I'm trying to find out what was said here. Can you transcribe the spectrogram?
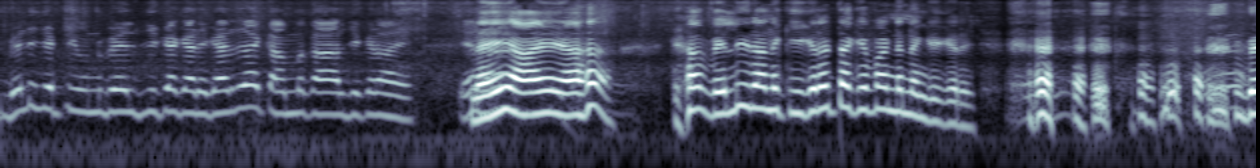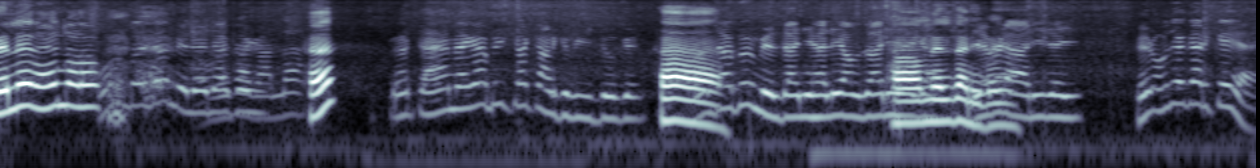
ਬੇਲੀ ਜੱਟੀ ਉਨ ਬੇਲ ਜੀ ਕਾ ਕਰੇ ਕਰਦੇ ਕੰਮਕਾਰ ਜਿਕਣਾ ਹੈ। ਇਹ ਨਹੀਂ ਆਏ ਆ। ਕਹਾਂ ਵੇਲੀ ਰਨ ਕੀ ਕਰੇ ਟਕੇ ਭਾਂਡੇ ਨੰਗੇ ਕਰੇ। ਵੇਲੇ ਰਹਿਣ ਨਾਲੋਂ। ਮਿਲੇ ਨਾ ਕੋਈ ਹੈ ਟਾਈਮ ਹੈਗਾ ਵੀ ਕਿਆ ਕਣਕ ਬੀਜ ਦੂਗੇ। ਹਾਂ। ਬੰਦਾ ਕੋਈ ਮਿਲਦਾ ਨਹੀਂ ਹਲੇ ਆਉਂਦਾ ਨਹੀਂ ਹਾਂ। ਮਿਲਦਾ ਨਹੀਂ ਬਾਈ। ਬਣਾ ਨਹੀਂ ਰਹੀ। ਫਿਰ ਉਹਦੇ ਕਰਕੇ ਹੈ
